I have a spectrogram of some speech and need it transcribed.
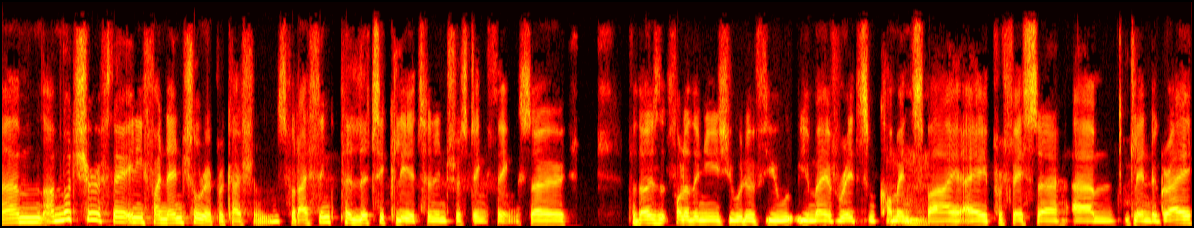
Um, I'm not sure if there are any financial repercussions, but I think politically it's an interesting thing. So, for those that follow the news, you would have you you may have read some comments mm. by a professor, um, Glenda Gray,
